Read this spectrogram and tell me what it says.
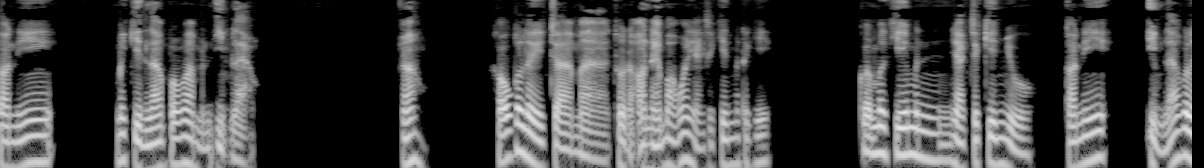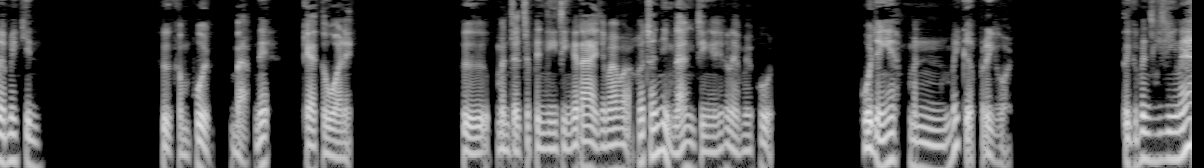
ตอนนี้ไม่กินแล้วเพราะว่ามันอิ่มแล้วเอา้าเขาก็เลยจะมาโทษเอาไหนบอกว่าอยากจะกินเมื่อกี้ ก็เมื่อกี้มันอยากจะกินอยู่ ตอนนี้อิ่มแล้วก็เลยไม่กิน คือคำพูดแบบเนี้ยแก้ตัวเนี่ย คือมันจะจะเป็นจริงๆก็ได้ใช่ไหมว่าเขาฉันอิ่มแล้วจริงๆก็เลยไม่พูด พูดอย่างเงี้ยมันไม่เกิดประโยชน์ แต่ก็เป็นจริงๆนะ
